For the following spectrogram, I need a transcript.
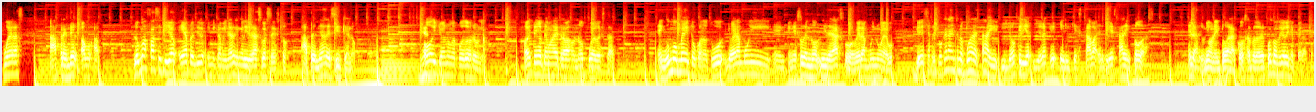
puedas aprender. lo más fácil que yo he aprendido en mi caminar en el liderazgo es esto: aprender a decir que no. Hoy yo no me puedo reunir. Hoy tengo temas de trabajo, no puedo estar. En un momento, cuando tú, yo era muy en, eso del liderazgo, era muy nuevo, yo decía, ¿por qué la gente no puede estar? Y, yo quería, yo era el que estaba, el que quería estar en todas, en las reuniones, en todas las cosas. Pero después, cuando yo dije, espérate,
